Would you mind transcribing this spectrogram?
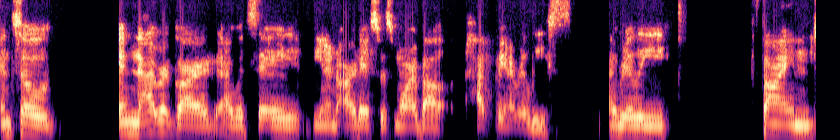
And so, in that regard, I would say being an artist was more about having a release. I really find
